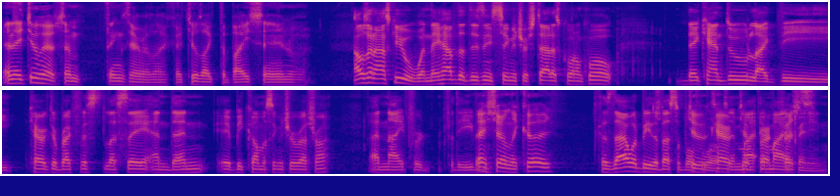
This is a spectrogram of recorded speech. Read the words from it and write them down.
and they do have some things there. Like I do like the bison, or I was gonna ask you when they have the Disney signature status, quote unquote. They can't do like the character breakfast, let's say, and then it become a signature restaurant at night for for the evening. they certainly could. Because that would be the best of both Do worlds, in my, in my opinion.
